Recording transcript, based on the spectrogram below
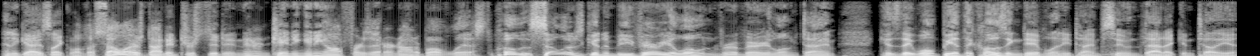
And the guy's like, well, the seller's not interested in entertaining any offers that are not above list. Well, the seller's going to be very alone for a very long time because they won't be at the closing table anytime soon. That I can tell you.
